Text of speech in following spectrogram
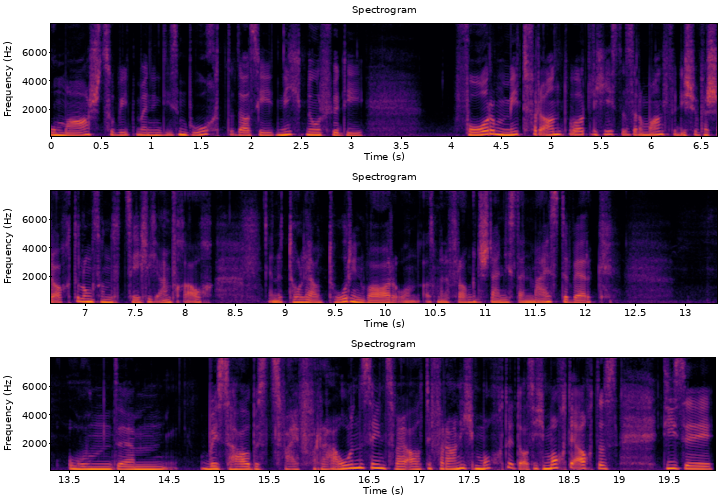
Hommage zu widmen in diesem Buch, da sie nicht nur für die Form mitverantwortlich ist, das Roman, für diese Verschachtelung, sondern tatsächlich einfach auch eine tolle Autorin war. Und also meine Frankenstein ist ein Meisterwerk. Und ähm, weshalb es zwei Frauen sind, zwei alte Frauen. Ich mochte das. Ich mochte auch, dass diese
